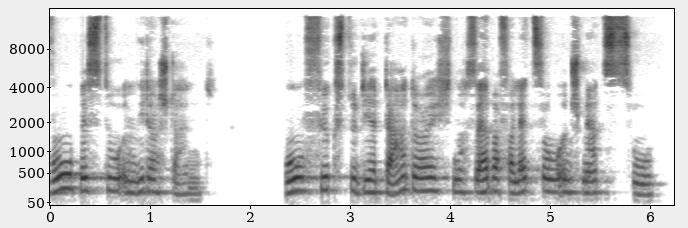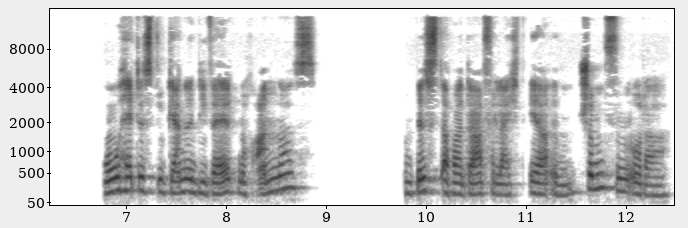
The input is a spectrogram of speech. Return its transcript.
Wo bist du im Widerstand? Wo fügst du dir dadurch noch selber Verletzung und Schmerz zu? Wo hättest du gerne die Welt noch anders und bist aber da vielleicht eher im Schimpfen oder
